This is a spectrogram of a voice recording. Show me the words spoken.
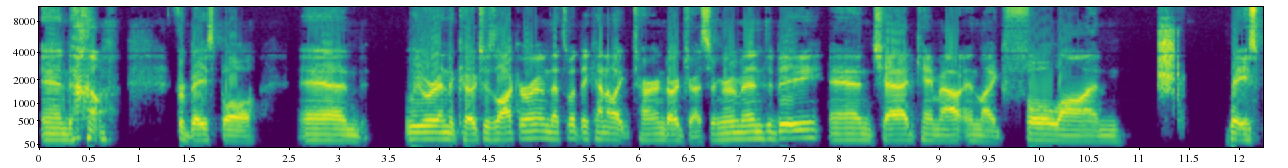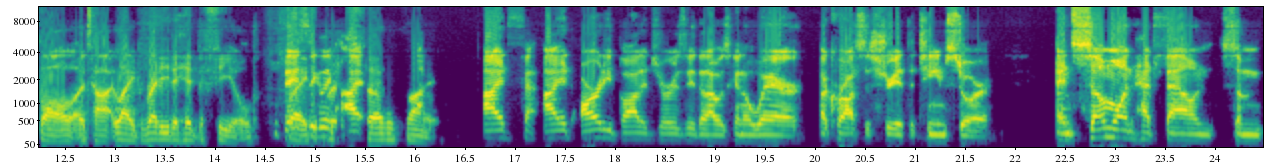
and um, for baseball. And we were in the coach's locker room. That's what they kind of like turned our dressing room in to be. And Chad came out in like full on baseball attire, like ready to hit the field. Basically, it was I- funny. I had fa- I had already bought a jersey that I was going to wear across the street at the team store, and someone had found some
